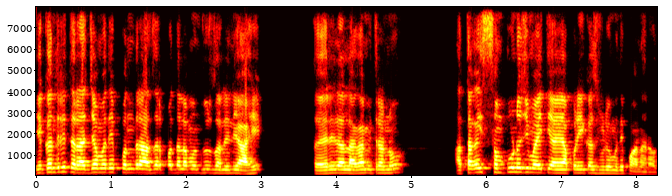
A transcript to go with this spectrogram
एकंदरीत राज्यामध्ये पंधरा हजार पदाला मंजूर झालेली आहे. तयारीला लागा मित्रांनो. आता काही संपूर्ण जी माहिती आहे आपण एकाच व्हिडिओमध्ये पाहणार आहोत.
